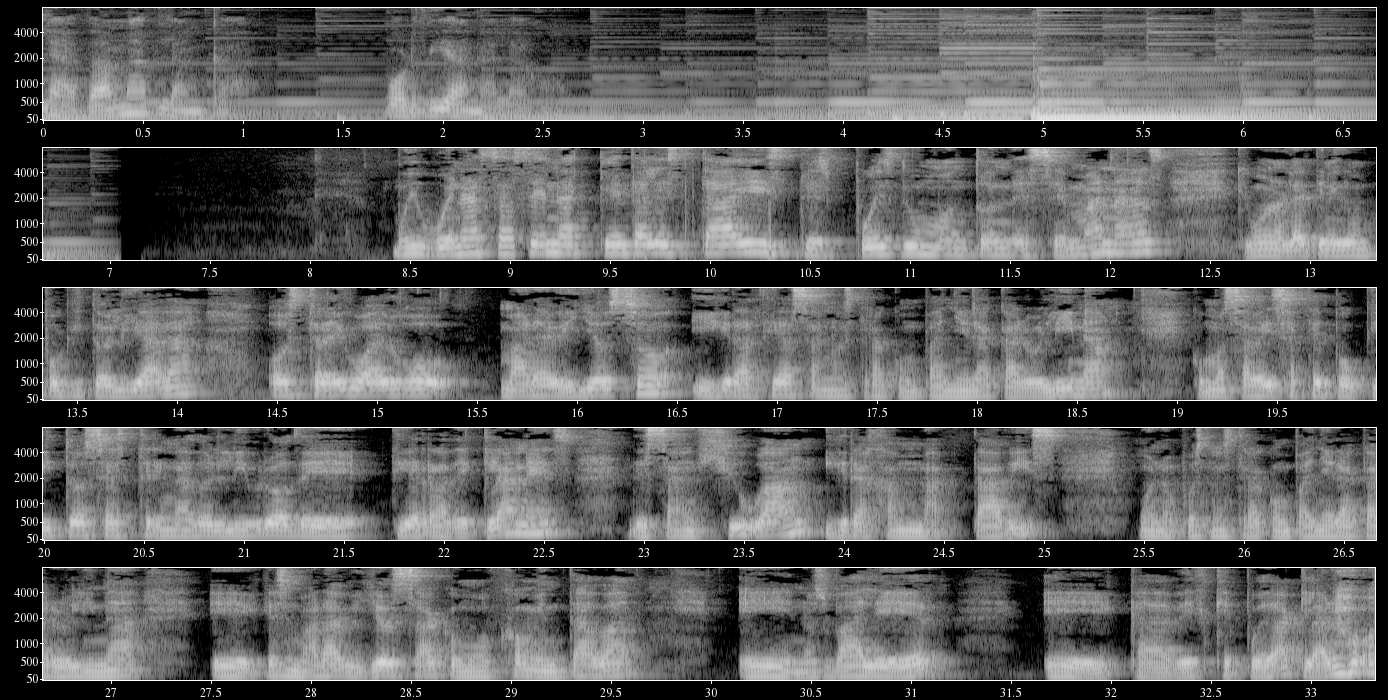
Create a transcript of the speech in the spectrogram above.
La Dama Blanca por Diana Lago. Muy buenas, Asena, ¿qué tal estáis? Después de un montón de semanas, que bueno, la he tenido un poquito liada, os traigo algo maravilloso y gracias a nuestra compañera Carolina. Como sabéis, hace poquito se ha estrenado el libro de Tierra de Clanes de San Hugan y Graham McTavish. Bueno, pues nuestra compañera Carolina, eh, que es maravillosa, como os comentaba, eh, nos va a leer eh, cada vez que pueda, claro,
